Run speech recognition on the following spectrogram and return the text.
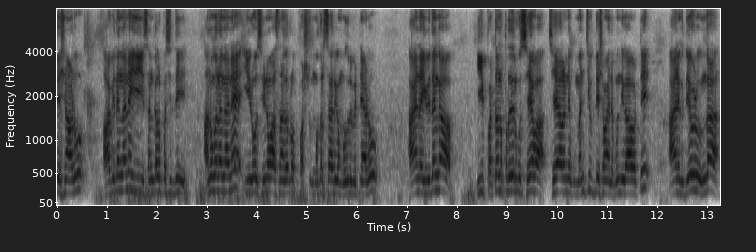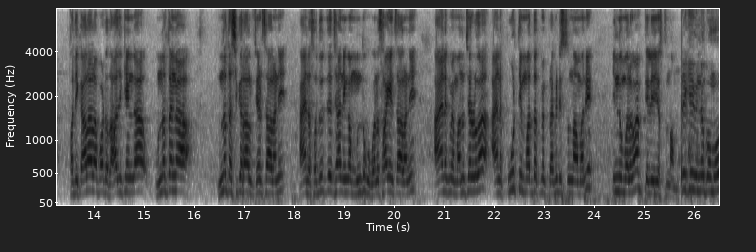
చేసినాడు. ఆ విధంగానే ఈ సంకల్ప సిద్ధి అనుగుణంగానే ఈరోజు శ్రీనివాస నగర్లో ఫస్ట్ మొదటిసారిగా మొదలుపెట్టినాడు. ఆయన ఈ విధంగా ఈ పట్టణ ప్రజలకు సేవ చేయాలనే ఒక మంచి ఉద్దేశం ఆయనకు ఉంది కాబట్టి ఆయనకు దేవుడు ఇంకా పది కాలాల పాటు రాజకీయంగా ఉన్నతంగా ఉన్నత శిఖరాలు చేర్చాలని ఆయన సదుద్దేశాన్ని ఇంకా ముందుకు కొనసాగించాలని ఆయనకు మేము అనుచరులుగా ఆయన పూర్తి మద్దతు మేము ప్రకటిస్తున్నామని ఇందు మూలంగా మేము తెలియజేస్తున్నాము. అందరికీ విన్నపము.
